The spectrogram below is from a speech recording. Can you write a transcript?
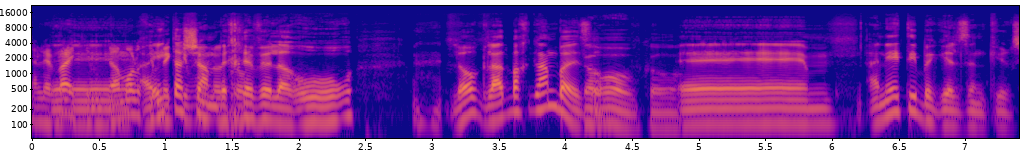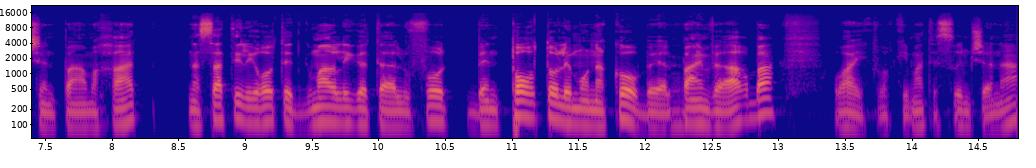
הלוואי, כי הם גם אה, הולכים היית בכיוון שם לא. בחבל ארור. לא, גלדבך גם באזור. קרוב, קרוב. אה, אני הייתי בגלזנקירשן פעם אחת. נסעתי לראות את גמר ליגת האלופות בין פורטו למונקו ב-2004. וואי, כבר כמעט 20 שנה.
